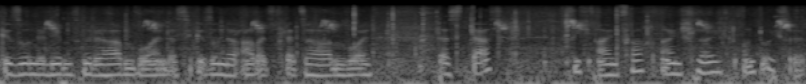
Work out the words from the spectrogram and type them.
gesunde Lebensmittel haben wollen, dass sie gesunde Arbeitsplätze haben wollen, dass das sich einfach einschleicht und durchsetzt.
